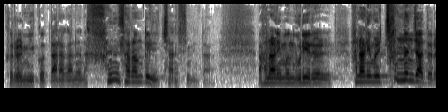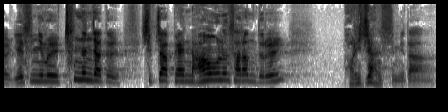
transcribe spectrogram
그를 믿고 따라가는 한 사람도 잃지 않습니다. 하나님은 우리를 하나님을 찾는 자들을 예수님을 찾는 자들 십자 앞에 나오는 사람들을 버리지 않습니다.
